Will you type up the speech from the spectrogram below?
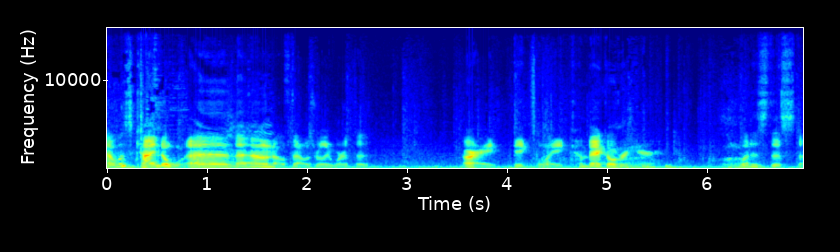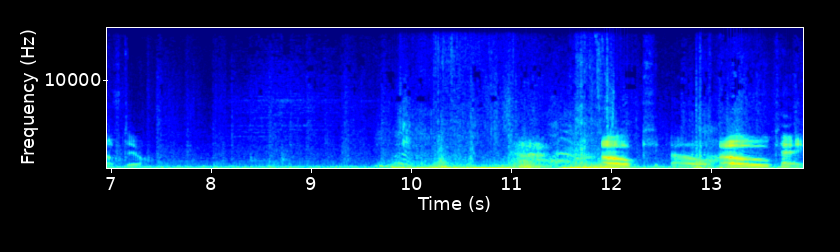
That was kind of... Uh, I don't know if that was really worth it. Alright, Big boy, come back over here. What does this stuff do? Okay. Oh, okay.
